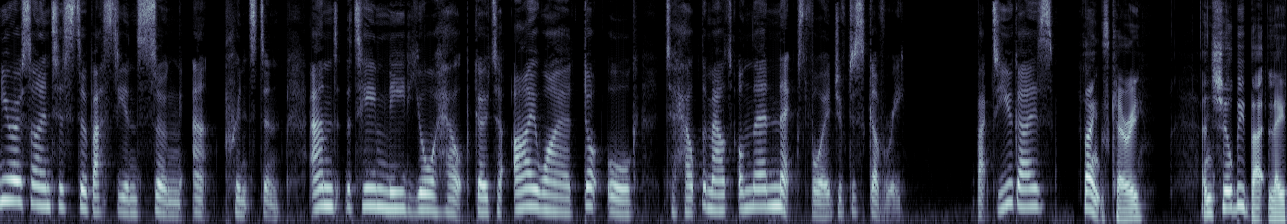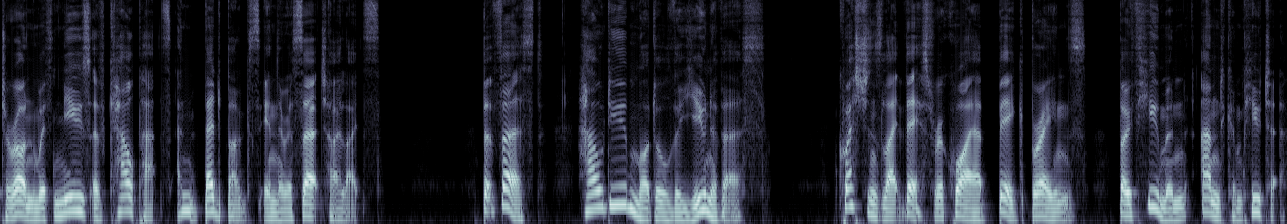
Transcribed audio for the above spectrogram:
neuroscientist Sebastian Seung at Princeton. And the team need your help. Go to EyeWire.org to help them out on their next voyage of discovery. Back to you guys. Thanks, Kerry. And she'll be back later on with news of cowpats and bedbugs in the research highlights. But first, how do you model the universe? Questions like this require big brains, both human and computer.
